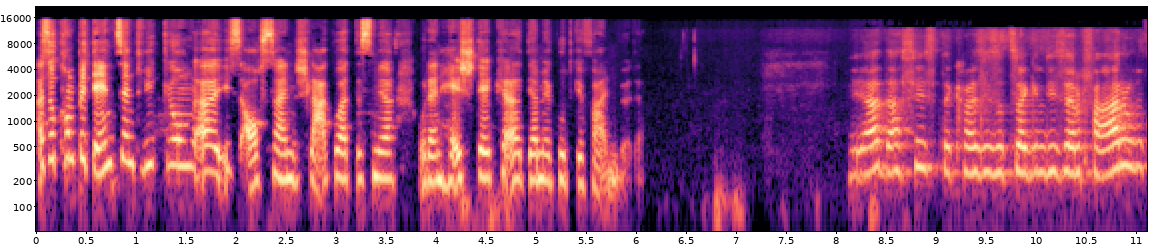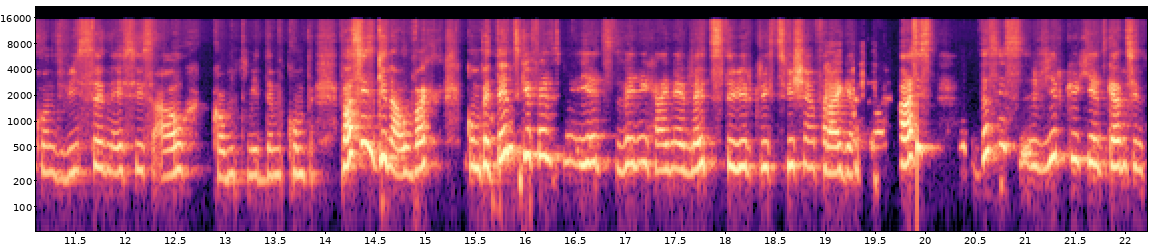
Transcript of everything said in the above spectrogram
Also Kompetenzentwicklung äh, ist auch so ein Schlagwort, das mir oder ein Hashtag, äh, der mir gut gefallen würde. Ja, das ist quasi sozusagen diese Erfahrung und Wissen. Es ist auch, kommt mit dem Kompetenz. Was ist genau? Was, Kompetenz gefällt mir jetzt, wenn ich eine letzte wirklich Zwischenfrage. Was ist, das ist wirklich jetzt ganz in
